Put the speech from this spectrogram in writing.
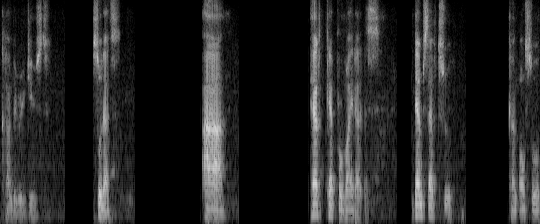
can be reduced, so that our healthcare providers themselves too can also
